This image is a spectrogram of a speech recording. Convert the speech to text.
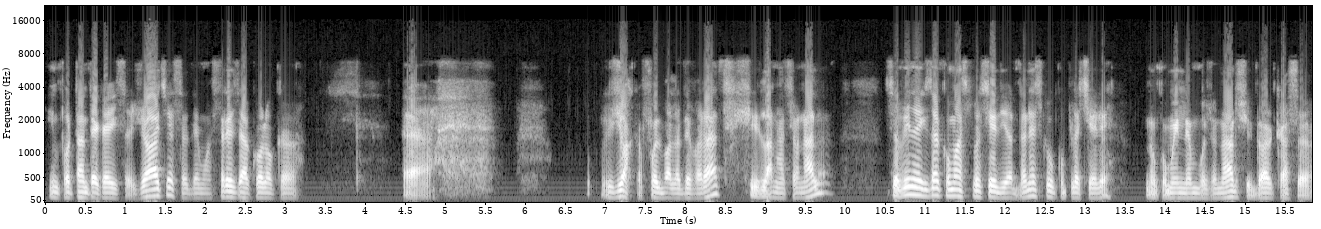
important e ca ei să joace, să demonstreze acolo că uh, joacă fotbal adevărat și la națională să vină exact cum a spus el Iordănescu, cu plăcere, nu cu mâinile în buzunar și doar ca să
